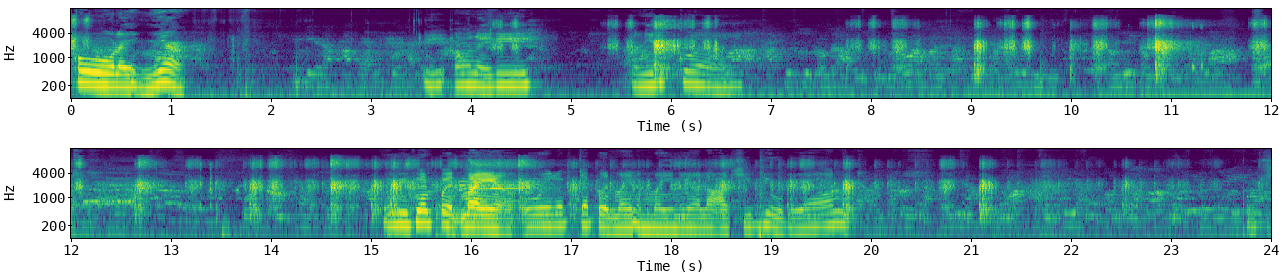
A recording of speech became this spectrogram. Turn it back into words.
โกอะไรอย่างเงี้ยนี่เอาไหนดี อันนี้ดีกว่า ไม่มีเพื่อนเปิดไมค์อะ โอ้ยแล้วจะเปิดไมค์ทำไมเนี่ย เราอัดคลิปอยู่เพื่อนโอเค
